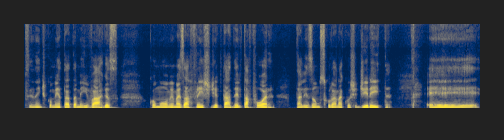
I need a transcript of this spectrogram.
precisa nem de comentar também, e Vargas como homem mais à frente, Diego Tardelli está fora, tá lesão muscular na coxa direita. É,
